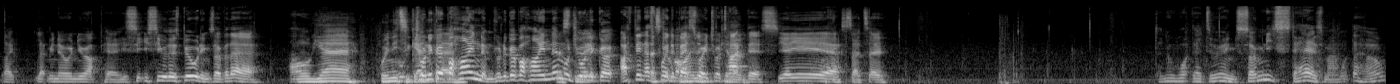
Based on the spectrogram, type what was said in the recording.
like, let me know when you're up here. You see, you see all those buildings over there. Oh yeah. We need to get. do you want to go behind them? Do you want to go behind them, Let's or do you want to go? I think that's Let's probably the best way to attack this. Yeah, yeah, I yeah. think so too. Don't know what they're doing. So many stairs, man. What the hell?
